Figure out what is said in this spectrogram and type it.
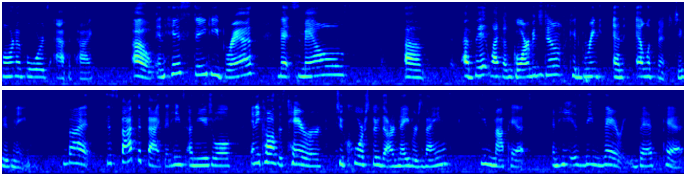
carnivore's appetite. Oh, and his stinky breath that smells um, a bit like a garbage dump could bring an elephant to his knees. But despite the fact that he's unusual and he causes terror to course through the, our neighbor's veins, he's my pet, and he is the very best pet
